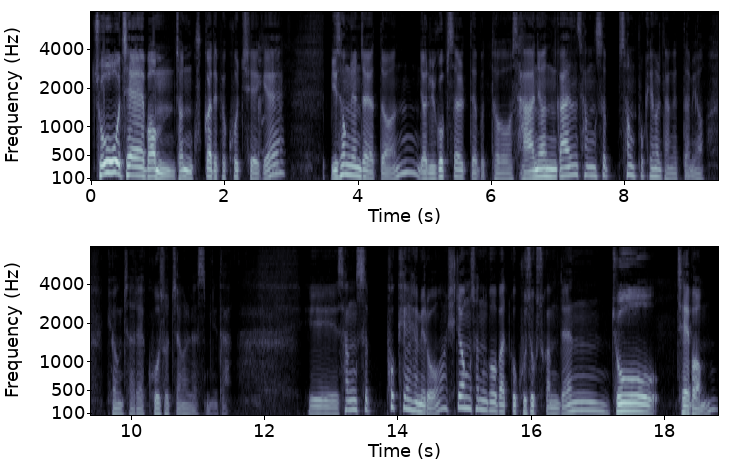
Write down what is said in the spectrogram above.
조재범 전 국가대표 코치에게 미성년자였던 17살 때부터 4년간 상습 성폭행을 당했다며 경찰에 고소장을 냈습니다. 이 상습 폭행 혐의로 실형 선고받고 구속 수감된 조재범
